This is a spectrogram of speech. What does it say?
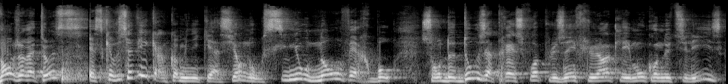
Bonjour à tous. Est-ce que vous saviez qu'en communication, nos signaux non verbaux sont de 12 à 13 fois plus influents que les mots qu'on utilise?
